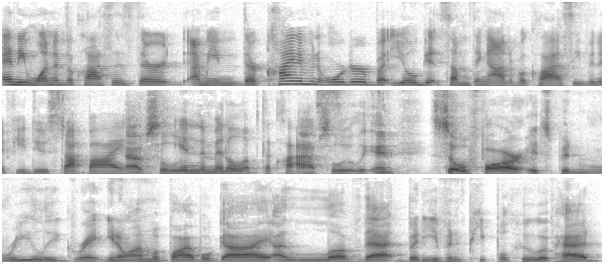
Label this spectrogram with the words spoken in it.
any one of the classes. They're, I mean, they're kind of in order, but you'll get something out of a class even if you do stop by. Absolutely. In the middle of the class. Absolutely. And so far, it's been really great. You know, I'm a Bible guy. I love that. But even people who have had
